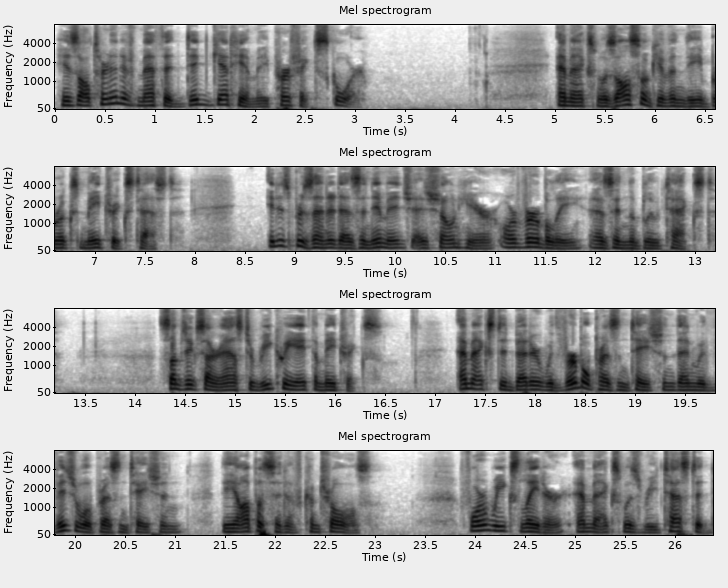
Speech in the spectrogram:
his alternative method did get him a perfect score. MX was also given the Brooks matrix test. It is presented as an image as shown here or verbally as in the blue text. Subjects are asked to recreate the matrix. MX did better with verbal presentation than with visual presentation, the opposite of controls. Four weeks later, MX was retested.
